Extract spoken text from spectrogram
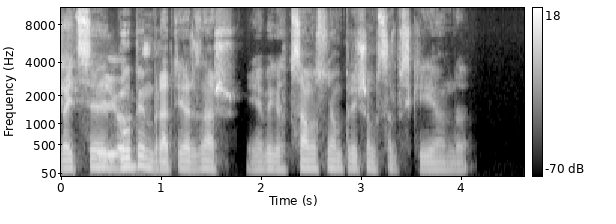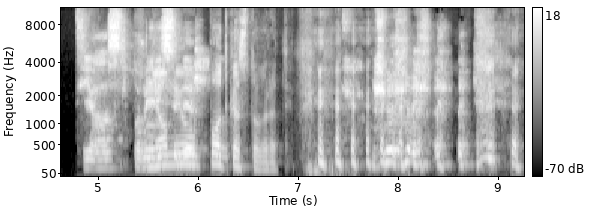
već se Jo. gubim, brate, jer, znaš, jebi ga, samo s njom pričam srpski i onda... Jasno, pa meni njom se i u dešava... podcastu, brate.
